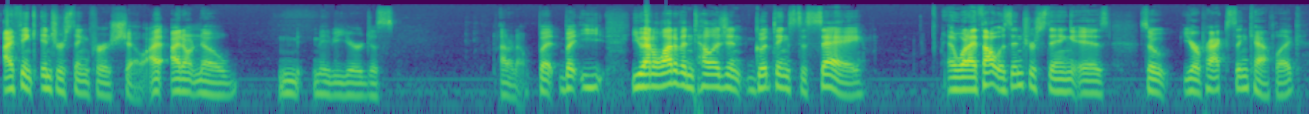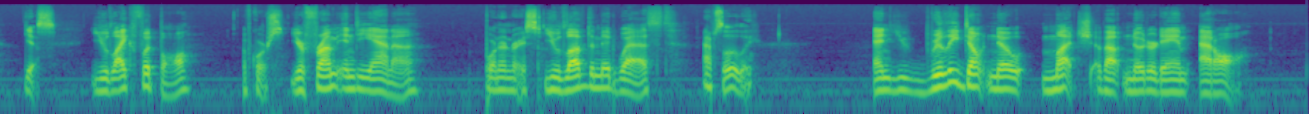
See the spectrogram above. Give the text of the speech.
I think, interesting for a show." I I don't know, M- maybe you're just, I don't know, but but you you had a lot of intelligent, good things to say, and what I thought was interesting is, so you're a practicing Catholic, yes, you like football, of course. you're from Indiana, Born and raised. you love the Midwest. Absolutely. and you really don't know much about Notre Dame at all,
